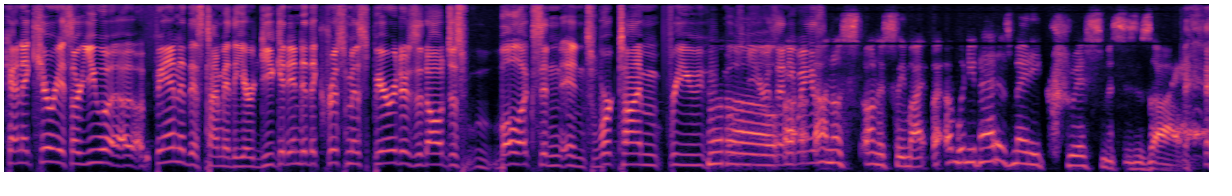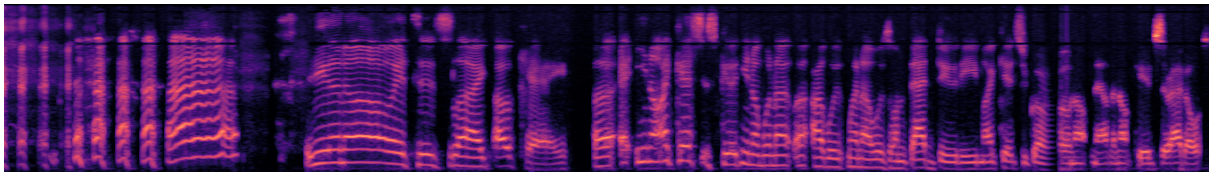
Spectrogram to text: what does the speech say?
kind of curious. Are you a, a, fan of this time of the year? Do you get into the Christmas spirit, or is it all just bullocks and, and it's work time for you most uh, years, anyways? Uh, honest, honestly, Mike, uh, when you've had as many Christmases as I have, you know, it's it's like okay uh, eh, you know, I guess it's good. You know, when I, I was when I was on dad duty, my kids are grown up now; they're not kids; they're adults.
